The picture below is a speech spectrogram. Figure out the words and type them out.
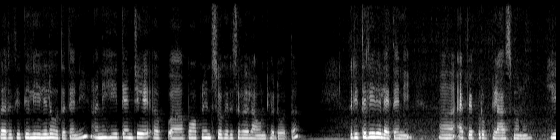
तर तिथे लिहिलेलं होतं त्यांनी. आणि हे त्यांचे पॉ वगैरे सगळं लावून ठेवलं होतं. तर इथे लिहिलेलं आहे त्यांनी ॲपे प्रूफ ग्लास म्हणून. ही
